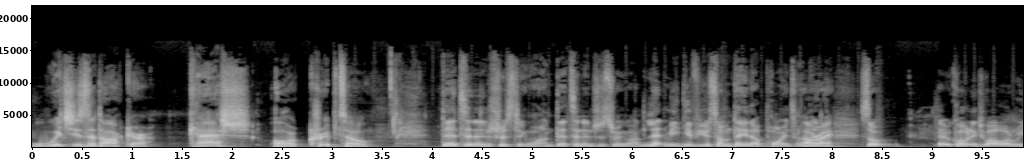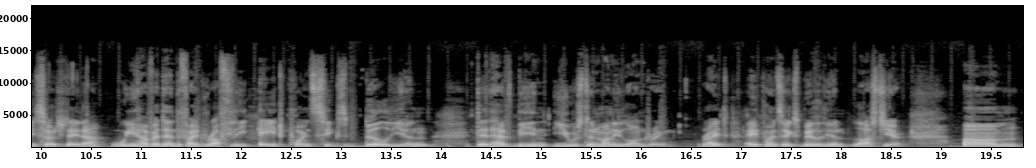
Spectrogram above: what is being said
which is the darker, cash or crypto? That's an interesting one. That's an interesting one. Let me give you some data points on All that. right. So, according to our research data, we have identified roughly 8.6 billion that have been used in money laundering, right? 8.6 billion last year. Um,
